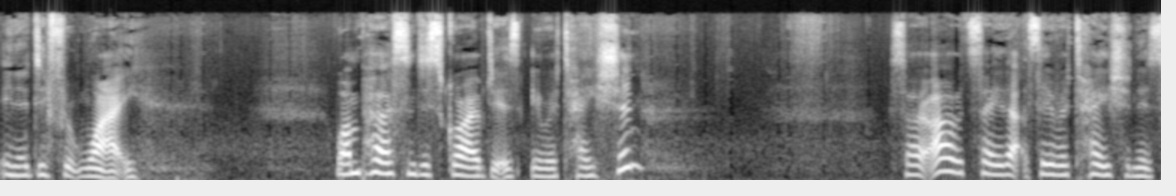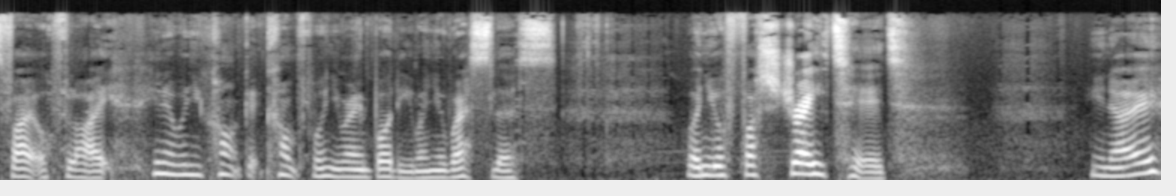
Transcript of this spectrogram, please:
in a different way. One person described it as irritation. So I would say that's irritation is fight or flight. You know, when you can't get comfortable in your own body, when you're restless, when you're frustrated, you know,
